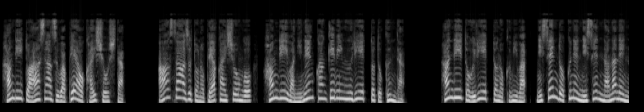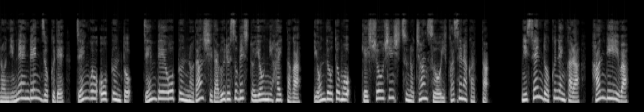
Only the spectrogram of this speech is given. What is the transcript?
ハンディとアーサーズはペアを解消した。アーサーズとのペア解消後、ハンディは2年間ケビン・ウリエットと組んだ。ハンディとウリエットの組は2006年2007年の2年連続で全豪オープンと全米オープンの男子ダブルスベスト4に入ったが、4度とも決勝進出のチャンスを活かせなかった。2006年からハンディは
